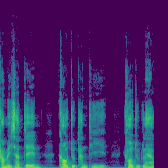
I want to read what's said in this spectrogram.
ทำให้ชัดเจน เข้าจุดทันที เข้าจุดแล้ว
